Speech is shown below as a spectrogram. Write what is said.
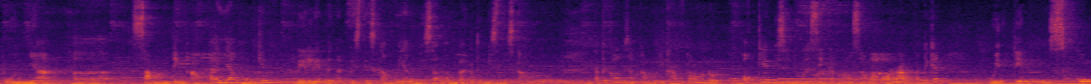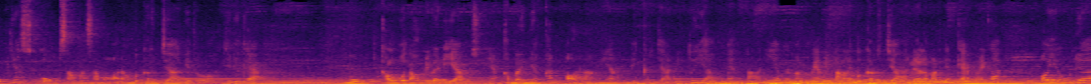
punya uh, something apa yang mungkin relate dengan bisnis kamu yang bisa membantu bisnis kamu. Tapi kalau misalnya kamu di kantor menurutku oke okay, bisa juga sih kenal sama orang. Tapi kan within scope-nya scope sama-sama orang bekerja gitu loh. Jadi kayak kalau buat aku pribadi ya maksudnya kebanyakan orang yang di kerjaan itu ya mentalnya ya memang mentalnya bekerja. Dalam artian kayak mereka oh ya udah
